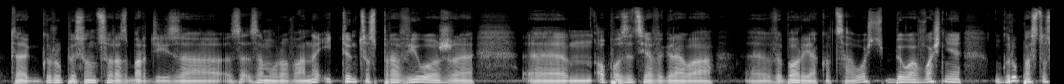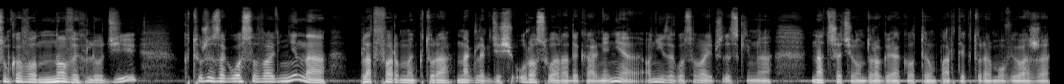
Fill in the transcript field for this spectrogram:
te grupy są coraz bardziej za, za, zamurowane i tym, co sprawiło, że um, opozycja wygrała E, wybory jako całość, była właśnie grupa stosunkowo nowych ludzi, którzy zagłosowali nie na platformę, która nagle gdzieś urosła radykalnie. Nie, oni zagłosowali przede wszystkim na, na trzecią drogę, jako tę partię, która mówiła, że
